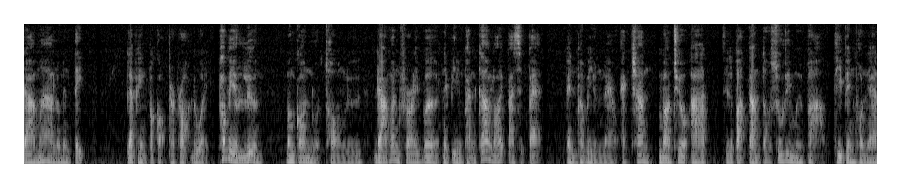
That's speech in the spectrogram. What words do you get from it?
ดราม่าโรแมนติกและเพลงประกอบเพราะๆด้วย ภาพยนตร์เรื่อง มังกรหนวดทองหรือ Dragon Forever ในปี 1988 เป็นภาพยนตร์แนวแอคชั่น Martial Art ศิลปะการต่อสู้ด้วยมือเปล่า ที่เป็นผลงาน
